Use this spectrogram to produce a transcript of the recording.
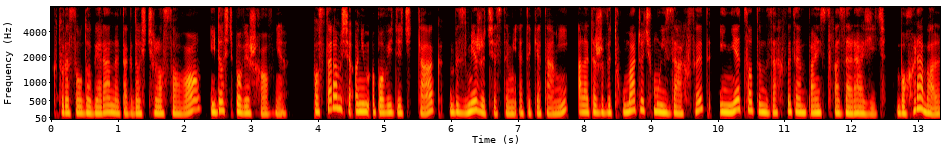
które są dobierane tak dość losowo i dość powierzchownie. Postaram się o nim opowiedzieć tak, by zmierzyć się z tymi etykietami, ale też wytłumaczyć mój zachwyt i nieco tym zachwytem Państwa zarazić, bo Hrabal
